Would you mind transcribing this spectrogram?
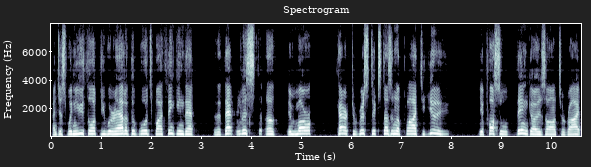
And just when you thought you were out of the woods by thinking that that, that list of immoral characteristics doesn't apply to you, the apostle then goes on to write,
